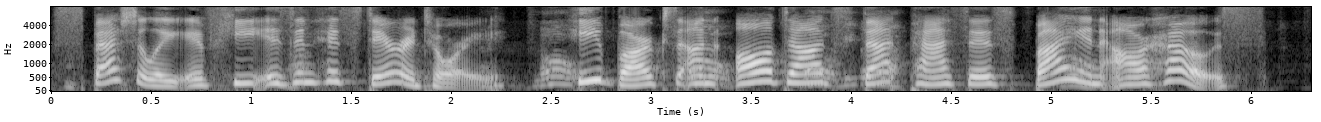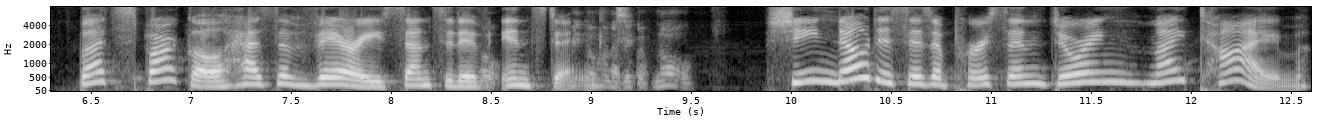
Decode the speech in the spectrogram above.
especially if he is in his territory. He barks on all dogs that passes by in our house. But Sparkle has a very sensitive instinct. She notices a person during night time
